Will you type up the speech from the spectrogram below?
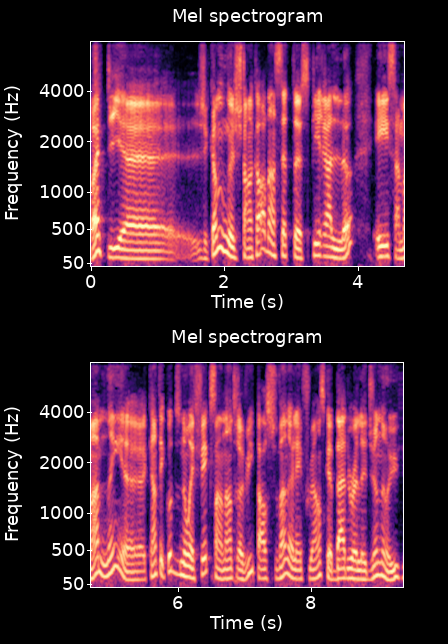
Ouais, puis euh, j'ai comme j'étais encore dans cette spirale-là et ça m'a amené, euh, quand tu écoutes du NoFX en entrevue, ils parlent souvent de l'influence que Bad Religion a eue.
